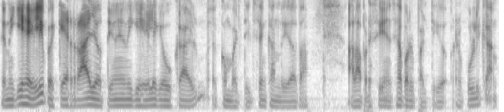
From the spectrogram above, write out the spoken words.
de Nikki Haley, pues qué rayos tiene Nikki Haley que buscar eh, convertirse en candidata a la presidencia por el Partido Republicano.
